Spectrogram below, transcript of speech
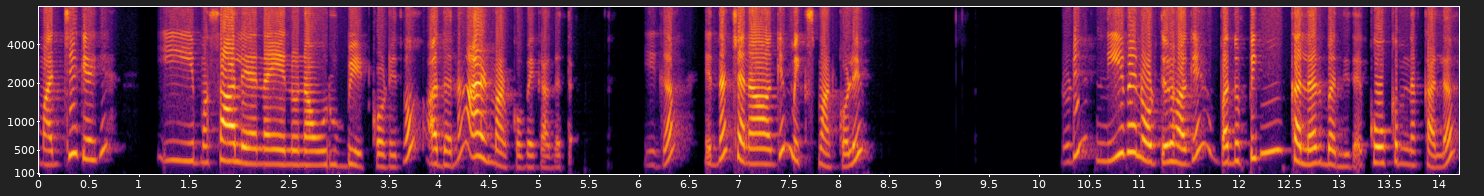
ಮಜ್ಜಿಗೆಗೆ ಈ ಮಸಾಲೆಯನ್ನ ಏನು ನಾವು ರುಬ್ಬಿ ಇಟ್ಕೊಂಡಿದ್ವೋ ಅದನ್ನ ಆಡ್ ಮಾಡ್ಕೋಬೇಕಾಗತ್ತೆ. ಈಗ ಇದನ್ನ ಚೆನ್ನಾಗಿ ಮಿಕ್ಸ್ ಮಾಡ್ಕೊಳ್ಳಿ. ನೋಡಿ, ನೀವೇ ನೋಡ್ತಿರೋ ಹಾಗೆ ಒಂದು ಪಿಂಕ್ ಕಲರ್ ಬಂದಿದೆ ಕೋಕಮ್ನ ಕಲರ್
